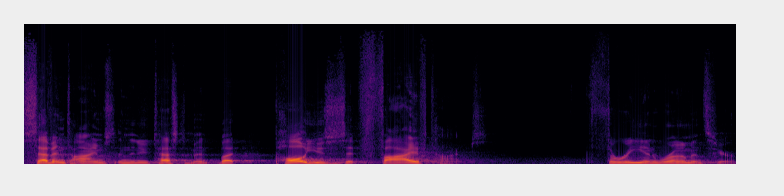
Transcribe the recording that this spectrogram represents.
seven times in the New Testament, but Paul uses it five times, three in Romans here.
